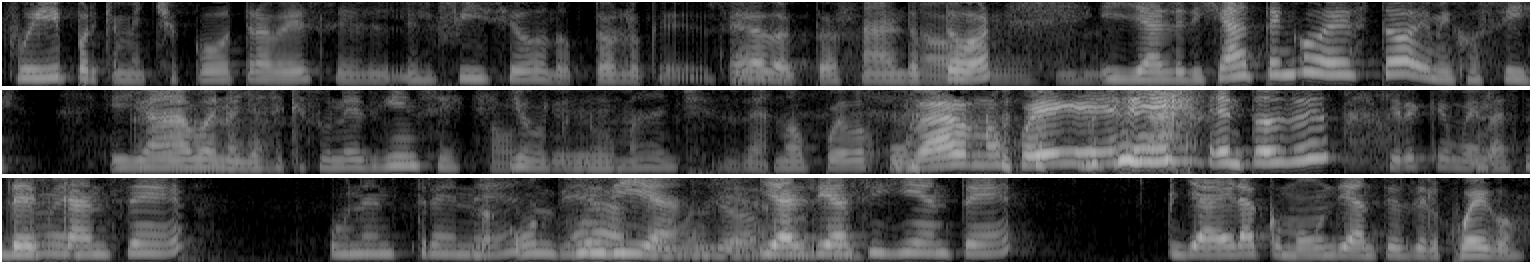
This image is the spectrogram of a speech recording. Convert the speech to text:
fui porque me checó otra vez el, el fisio, doctor, lo que sea. Era doctor. Al doctor. Ah, ujú. Y ya le dije, ah, tengo esto. Y me dijo, sí. Y yo, ah, bueno, ya sé que es un esguince. Y Yo, no manches, o sea. No puedo jugar, no juegue. Sí, entonces Quiere que me las descansé, un entrené, No, un día, un y al día siguiente ya era como un día antes del juego.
